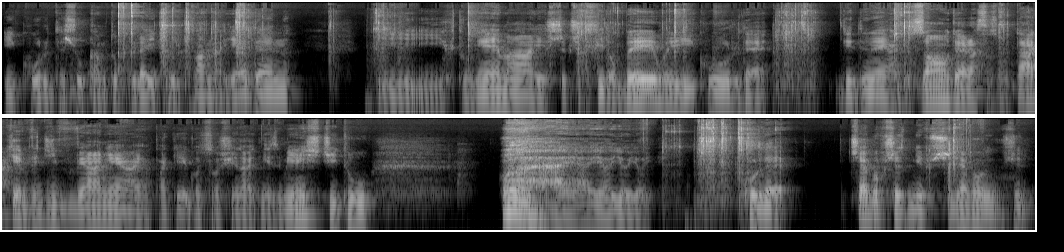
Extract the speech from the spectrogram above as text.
I kurde, szukam tu Playtool 2 na 1 i ich tu nie ma, jeszcze przed chwilą były i kurde, jedyne jakie są teraz to są takie wydziwianie, a takiego co się nawet nie zmieści tu. Oj, oj, oj, oj. Kurde, czego przez, nie, ja go, czy,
